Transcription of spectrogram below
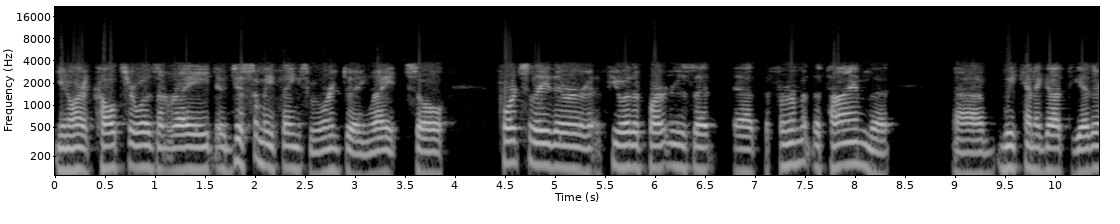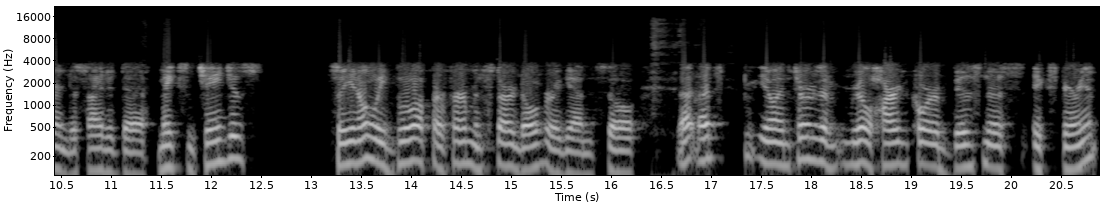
you know, our culture wasn't right. Just so many things we weren't doing right. So, fortunately, there were a few other partners at at the firm at the time that uh, we kind of got together and decided to make some changes. So you know, we blew up our firm and started over again. So that, that's you know, in terms of real hardcore business experience,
